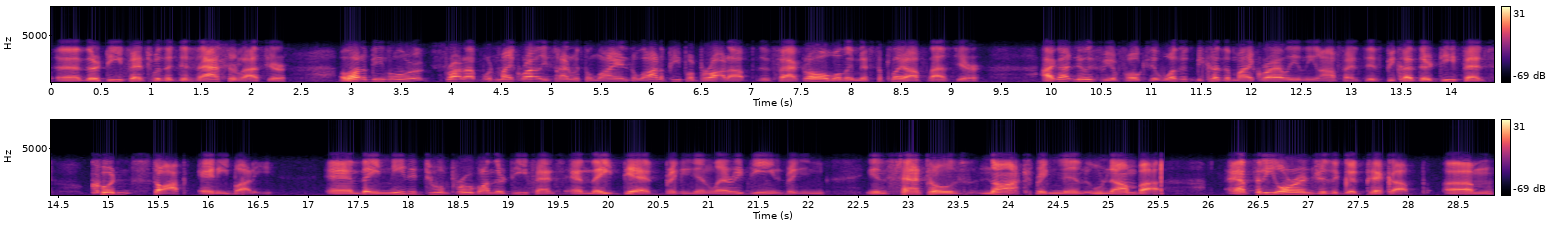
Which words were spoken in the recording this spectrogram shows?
Uh, their defense was a disaster last year. A lot of people brought up when Mike Reilly signed with the Lions. A lot of people brought up the fact, oh, well, they missed the playoff last year. I got news for you folks. It wasn't because of Mike Reilly and the offense. It's because their defense couldn't stop anybody. And they needed to improve on their defense, and they did, bringing in Larry Dean, bringing in Santos Knox, bringing in Unamba. Anthony Orange is a good pickup. Um,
